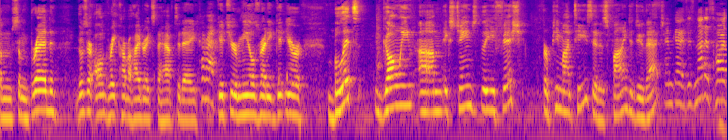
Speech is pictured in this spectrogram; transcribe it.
um, some bread. Those are all great carbohydrates to have today. Correct. Get your meals ready. Get your blitz going. Um, exchange the fish for Piedmontese. It is fine to do that. And guys, it's not as hard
